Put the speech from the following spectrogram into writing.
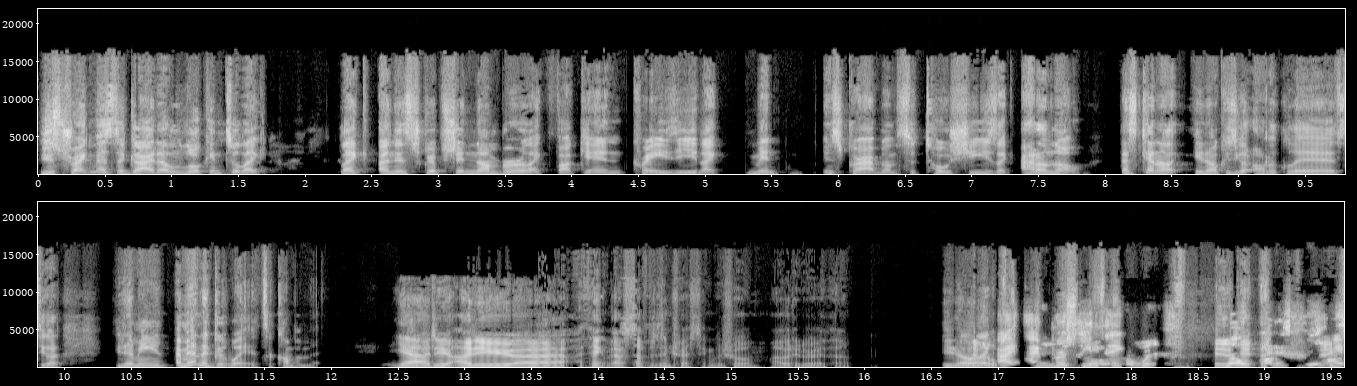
you strike me as the guy that look into like, like an inscription number, like fucking crazy, like mint inscribed on Satoshi's. Like I don't know. That's kind of like you know, because you got autoglyphs, you got, you know what I mean? I mean in a good way. It's a compliment. Yeah, I do. I do. Uh, I think that stuff is interesting for sure. I would agree with that. You know, like I, I personally think. No, it- honestly, I,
